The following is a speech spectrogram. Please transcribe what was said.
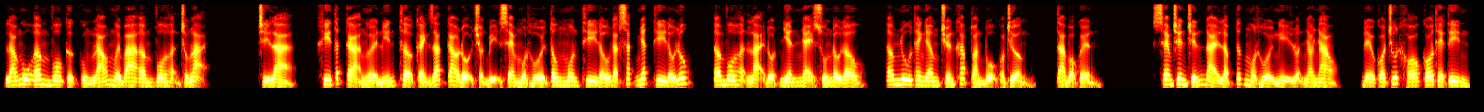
lão ngũ âm vô cực cùng lão mười ba âm vô hận chống lại. Chỉ là, khi tất cả người nín thở cảnh giác cao độ chuẩn bị xem một hồi tông môn thi đấu đặc sắc nhất thi đấu lúc, âm vô hận lại đột nhiên nhảy xuống đầu lâu, âm nhu thanh âm truyền khắp toàn bộ quảng trường, ta bỏ quyền. Xem trên chiến đài lập tức một hồi nghị luận nhau nhau, đều có chút khó có thể tin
